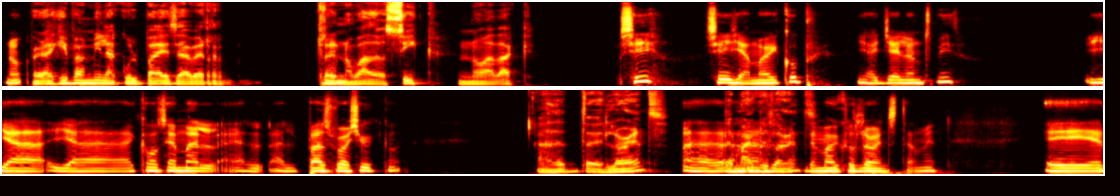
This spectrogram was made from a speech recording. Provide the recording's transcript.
¿no? Pero aquí para mí la culpa es de haber renovado a Zeke, no a Dak. Sí, sí, y a Mary Cooper y a Jalen Smith y a, y a- ¿cómo se llama? Al, al- al pass rusher. A de Lawrence. Ah, ¿De Marcus Lawrence? De Marcus Lawrence también. Eh,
